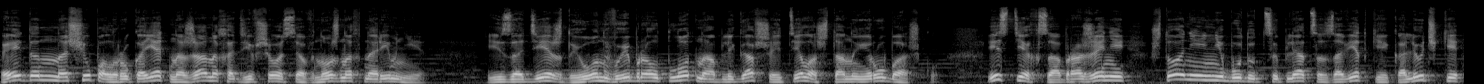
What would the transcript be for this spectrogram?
Эйден нащупал рукоять ножа, находившегося в ножнах на ремне. Из одежды он выбрал плотно облегавшее тело штаны и рубашку – из тех соображений, что они не будут цепляться за ветки и колючки,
